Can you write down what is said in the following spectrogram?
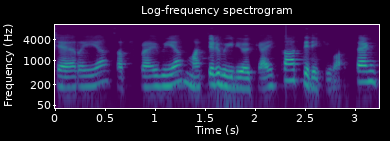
ഷെയർ ചെയ്യുക സബ്സ്ക്രൈബ് ചെയ്യുക മറ്റൊരു വീഡിയോയ്ക്കായി കാത്തിരിക്കുക. താങ്ക്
